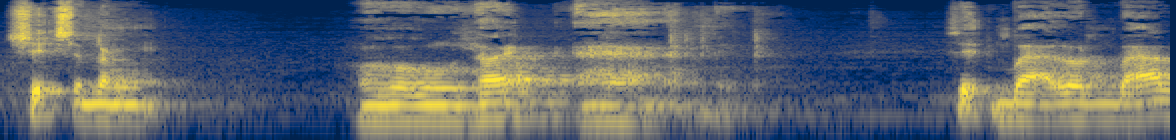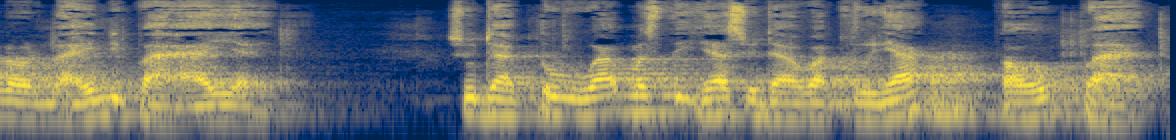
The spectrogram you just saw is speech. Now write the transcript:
si seneng oh ya eh, si balon-balon lah ini bahaya. Sudah tua mestinya sudah waktunya taubat.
